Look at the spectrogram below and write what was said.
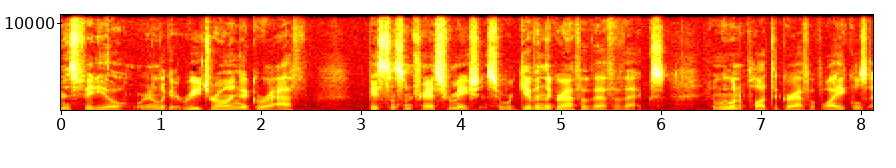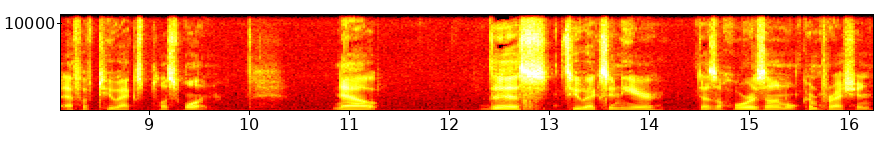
this video, we're going to look at redrawing a graph based on some transformations. So we're given the graph of f of x, and we want to plot the graph of y equals f of 2x plus 1. Now, this 2x in here does a horizontal compression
